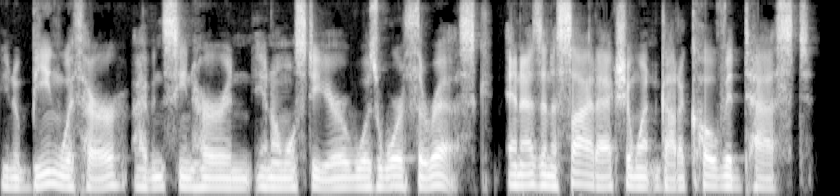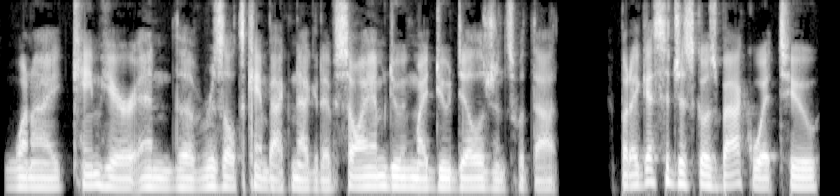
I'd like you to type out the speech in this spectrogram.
you know, being with her, I haven't seen her in, in almost a year, was worth the risk. And as an aside, I actually went and got a COVID test when I came here and the results came back negative. So I am doing my due diligence with that. But I guess it just goes back with to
